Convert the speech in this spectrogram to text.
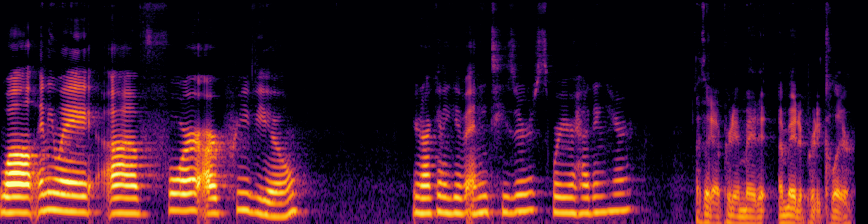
Well, anyway, uh, for our preview, you're not going to give any teasers where you're heading here? I think I pretty made it. I made it pretty clear.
